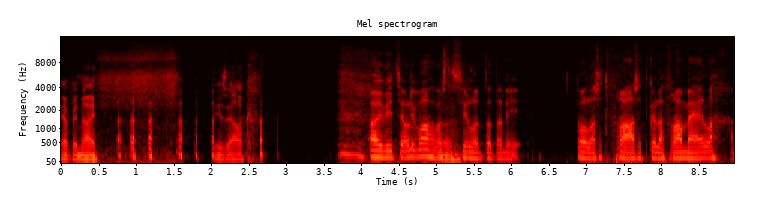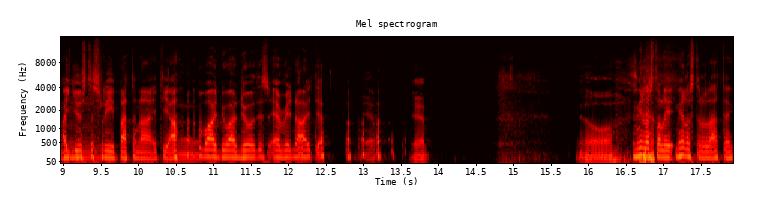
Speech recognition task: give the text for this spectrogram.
every night? niin se alkoi. Ai vitsi, oli vahvasti silloin tota, niin, tollaset fraasit kyllä frameilla. I used to Mm. sleep at night ja Mm. why do I do this every night. Ja. Jep. Jep. Joo. Millaista oli, millaista oli lähteä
